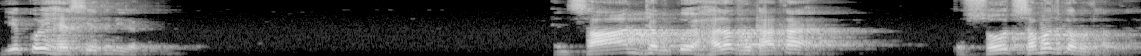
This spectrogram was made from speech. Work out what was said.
یہ کوئی حیثیت نہیں رکھتی انسان جب کوئی حلف اٹھاتا ہے تو سوچ سمجھ کر اٹھاتا ہے۔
